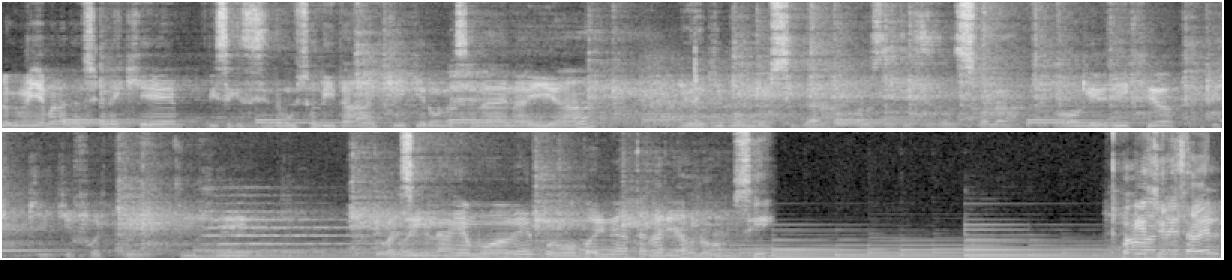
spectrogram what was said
Lo que me llama la atención es que dice que se siente muy solita, que quiere una cena de Navidad y un equipo de música para no sentirse tan sola. Oh, qué brillo. Qué, qué- qué fuerte. Sí, sí. ¿Te parece que la vayamos a ver? ¿Podemos padrinar esta carta o no? Sí. Ok, señora Isabel,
